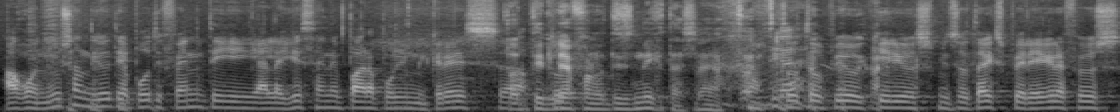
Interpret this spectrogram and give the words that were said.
αγωνιούσαν, διότι από ό,τι φαίνεται οι αλλαγές θα είναι πάρα πολύ μικρές. Το τηλέφωνο της νύχτας. Ε. Αυτό το οποίο ο κύριος Μητσοτάκης περιέγραφε ως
